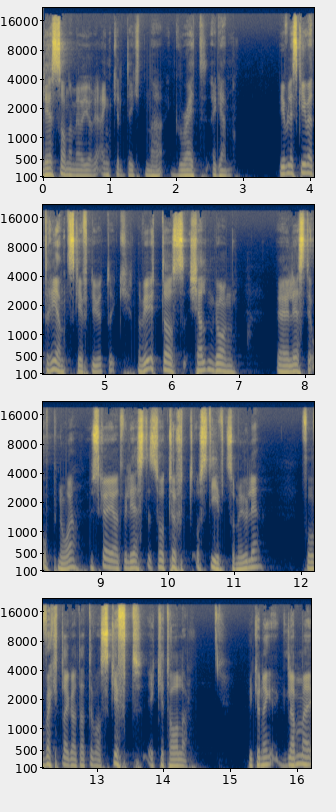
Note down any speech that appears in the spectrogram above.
leserne med å gjøre enkeltdiktene great again. Vi ville skrive et rent skriftlig uttrykk. Når vi ytterst sjelden gang leste opp noe, husker jeg at vi leste så tørt og stivt som mulig, for å vektlegge at dette var skrift, ikke tale. Vi kunne glemme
